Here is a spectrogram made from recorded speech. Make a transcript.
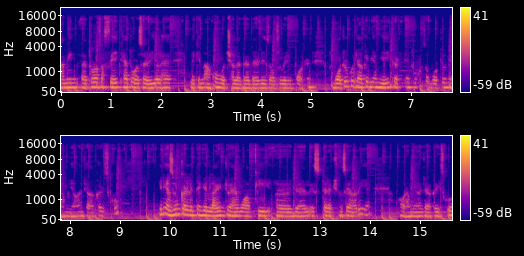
आई मीन थोड़ा सा फेक है, थोड़ा सा रियल है, लेकिन आँखों को अच्छा लग रहा है that is also very important तो बॉटल को जाके भी हम यही करते हैं, थोड़ा सा बॉटल में हम यहाँ जाकर इसको, यानी एज्यूम कर लेते हैं कि लाइट जो है वो आपकी जो है, इस डायरेक्शन से आ रही है, और हम यहाँ जाकर इसको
